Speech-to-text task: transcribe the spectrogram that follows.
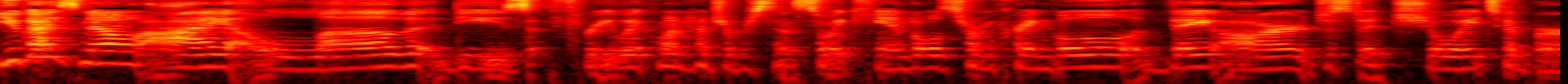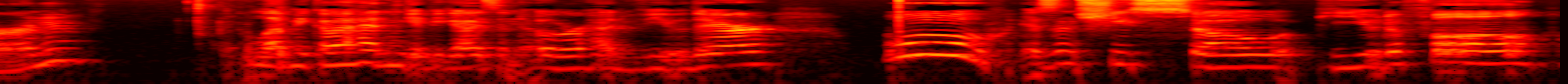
you guys know I love these three wick 100% soy candles from Kringle. They are just a joy to burn. Let me go ahead and give you guys an overhead view there. Ooh, isn't she so beautiful?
